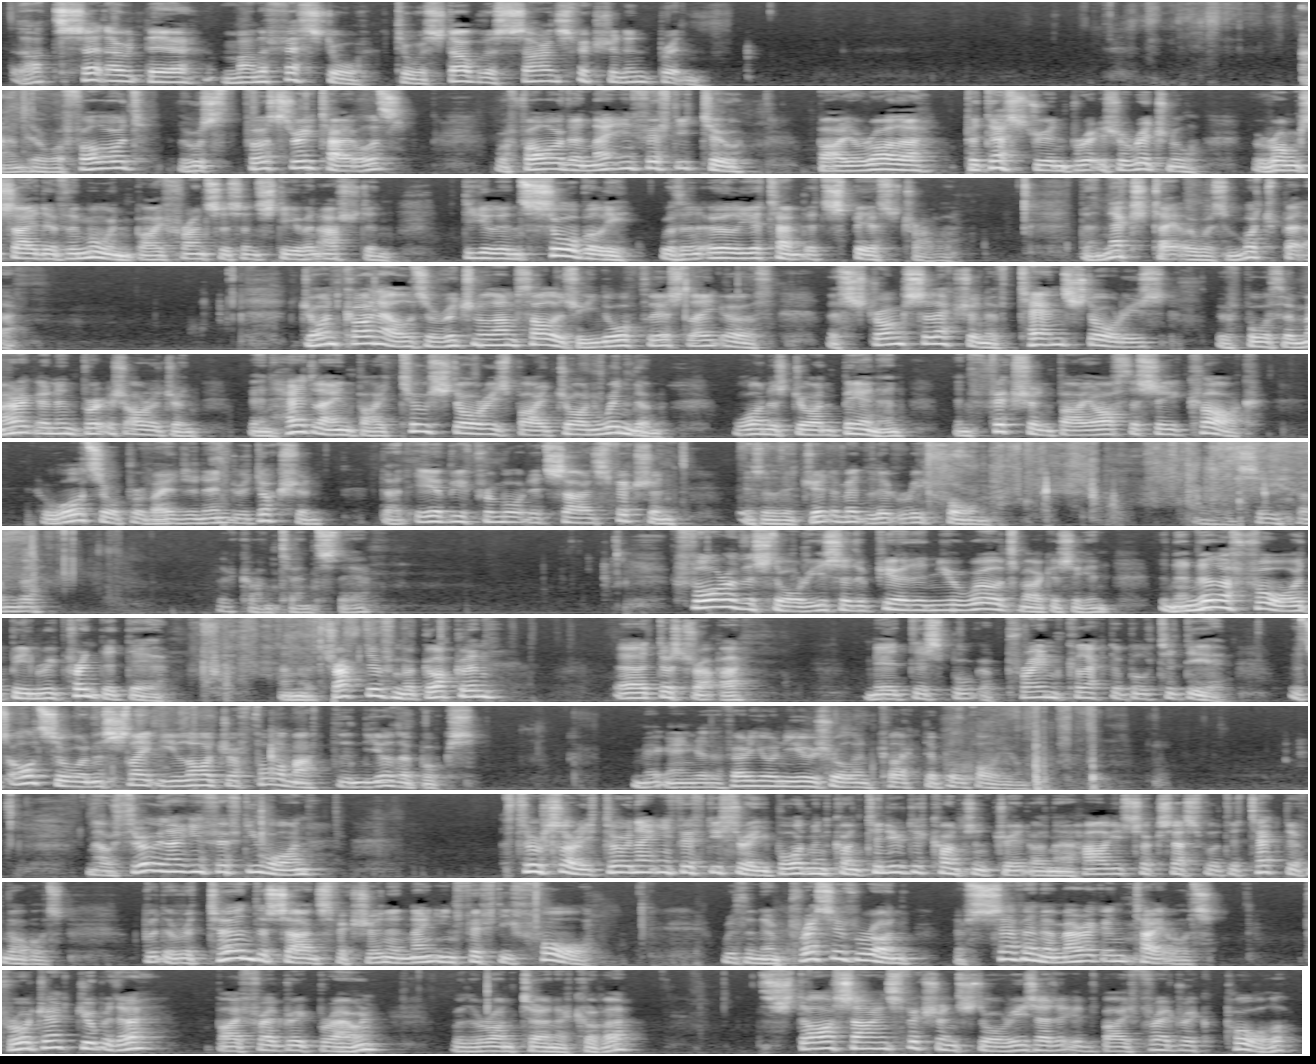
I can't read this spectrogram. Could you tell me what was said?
that set out their manifesto to establish science fiction in Britain. And they were followed, those first three titles were followed in 1952 by a rather pedestrian British original, Wrong Side of the Moon by Francis and Stephen Ashton, dealing soberly with an early attempt at space travel. The next title was much better. John Carnell's original anthology, No Place Like Earth, a strong selection of 10 stories of both American and British origin then headlined by two stories by John Wyndham, one as John Beynon, and fiction by Arthur C. Clarke, who also provided an introduction that ably promoted science fiction is a legitimate literary form. As you see from the, the contents there. Four of the stories had appeared in New Worlds magazine, and another four had been reprinted there. An attractive McLoughlin uh, dust wrapper made this book a prime collectible today. It's also in a slightly larger format than the other books, making it a very unusual and collectible volume. Now, through 1951, through, sorry, through 1953, Boardman continued to concentrate on their highly successful detective novels but they returned to science fiction in 1954 with an impressive run of seven American titles. Project Jupiter by Fredric Brown with a Ron Turner cover. Star Science Fiction Stories edited by Frederick Pohl.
